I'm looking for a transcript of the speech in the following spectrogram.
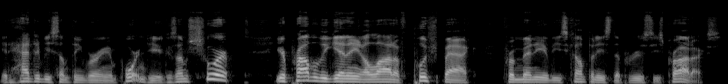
it had to be something very important to you because I'm sure you're probably getting a lot of pushback from many of these companies that produce these products.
